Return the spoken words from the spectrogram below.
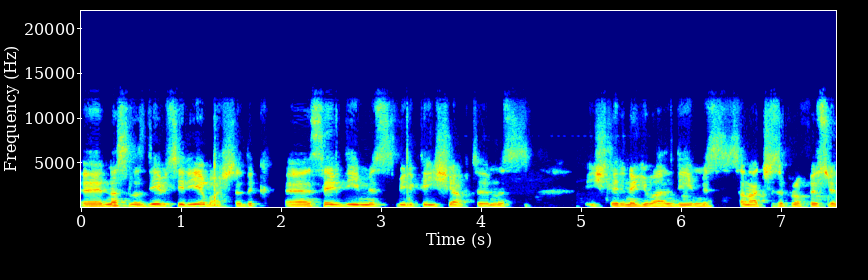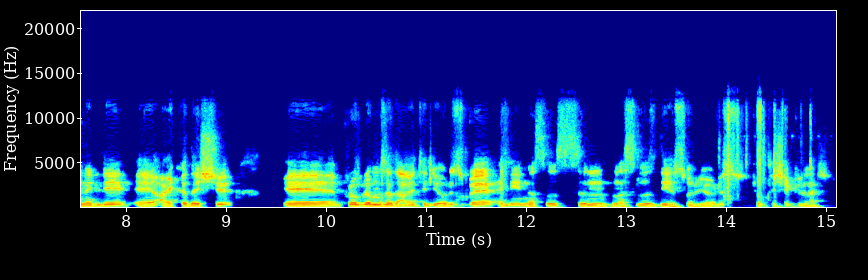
e, Nasılız diye bir seriye başladık. E, sevdiğimiz, birlikte iş yaptığımız, işlerine güvendiğimiz sanatçısı, profesyoneli, e, arkadaşı e, programımıza davet ediyoruz ve hani nasılsın, nasılız diye soruyoruz. Çok teşekkürler.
